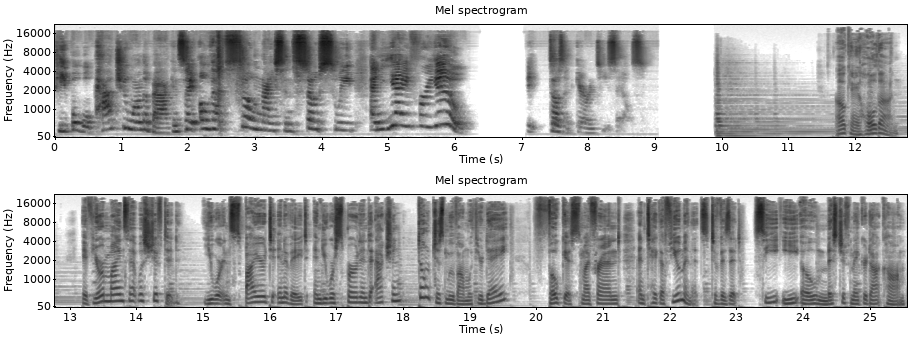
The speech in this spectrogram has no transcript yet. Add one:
people will pat you on the back and say, Oh, that's so nice and so sweet, and yay for you. It doesn't guarantee sales. Okay, hold on. If your mindset was shifted, you were inspired to innovate, and you were spurred into action, don't just move on with your day. Focus, my friend, and take a few minutes to visit CEOMischiefmaker.com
